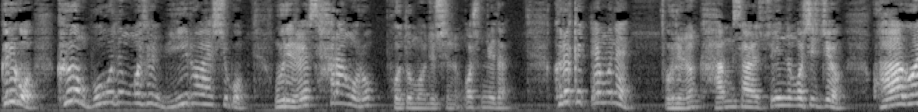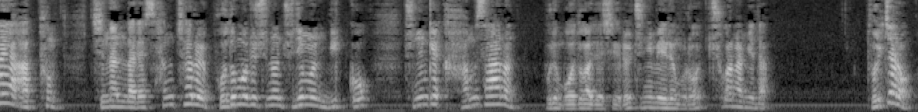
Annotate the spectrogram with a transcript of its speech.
그리고 그 모든 것을 위로하시고 우리를 사랑으로 보듬어 주시는 것입니다. 그렇기 때문에 우리는 감사할 수 있는 것이지요. 과거의 아픔, 지난날의 상처를 보듬어 주시는 주님을 믿고 주님께 감사하는 우리 모두가 되시기를 주님의 이름으로 축원합니다. 둘째로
